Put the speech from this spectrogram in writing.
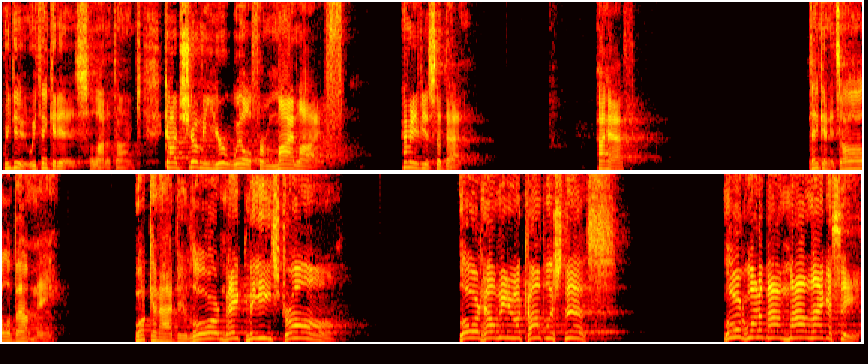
We do. We think it is a lot of times. God, show me your will for my life. How many of you said that? I have. Thinking it's all about me. What can I do? Lord, make me strong. Lord, help me to accomplish this. Lord, what about my legacy?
